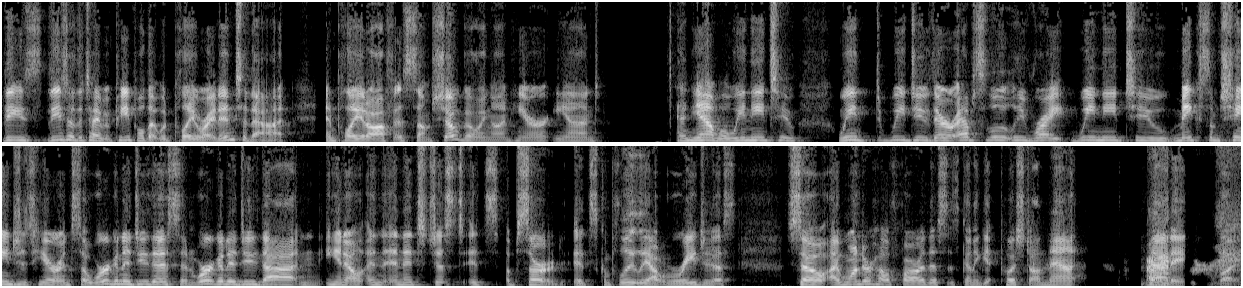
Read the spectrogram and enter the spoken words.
these these are the type of people that would play right into that and play it off as some show going on here. And and yeah, well we need to we we do they're absolutely right. We need to make some changes here. And so we're going to do this and we're going to do that. And you know and and it's just it's absurd. It's completely outrageous. So i wonder how far this is going to get pushed on that that Um, age but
